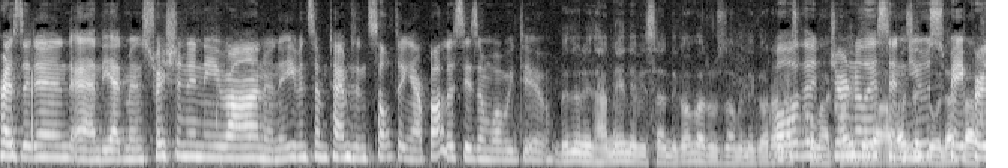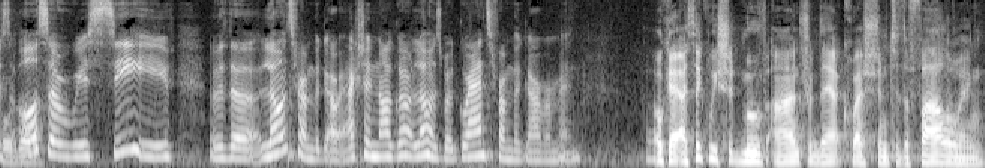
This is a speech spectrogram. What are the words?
president and the administration in Iran and even sometimes insulting our policies and what we do. بدونید همه نویسندگان و روزنامه نگاران All از the کمک journalists and های papers also receive the loans from the government. Actually, not loans, but grants from the government. Okay, I think we should move on from that question to the following.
